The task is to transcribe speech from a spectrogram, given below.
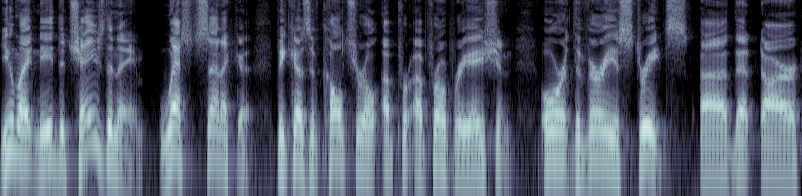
You might need to change the name West Seneca because of cultural appro- appropriation, or the various streets uh, that are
